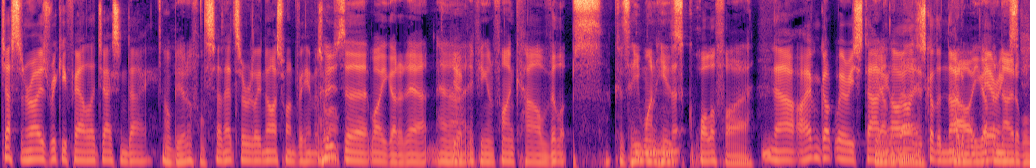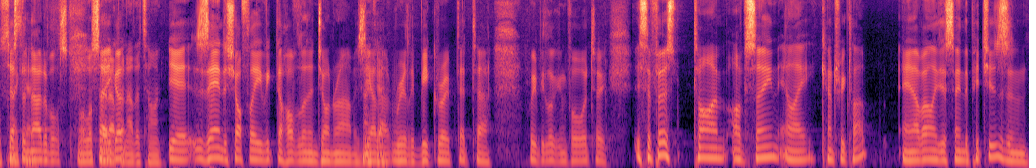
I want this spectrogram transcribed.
Justin Rose, Rickie Fowler, Jason Day. Oh, beautiful. So that's a really nice one for him as well. Who's uh, while you got it out? Uh. If you can find Carl Phillips because he won his qualifier. well. No, I haven't got where he's starting. I only just got the notable Oh, you got the notables, Just the notables. We'll look So that up got- another time. Yeah, Xander Schauffele, Viktor Hovland, and Jon Rahm is the Okay. other really big group that uh, we'd be looking forward to. It's the first time I've seen LA Country Club. And I've only just seen the pictures, and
